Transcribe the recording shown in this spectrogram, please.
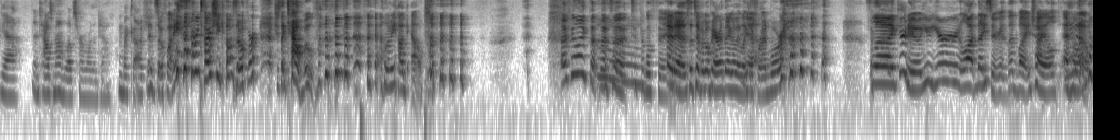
Yeah. And Tao's mom loves her more than Tao. Oh my gosh. It's so funny. Every time she comes over, she's like, Tao, move. Let me hug Elle. I feel like that that's a typical thing. It is a typical parent thing where they like Yeah. the friend more. It's like you're new. You you're a lot nicer than my child at I home. know.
